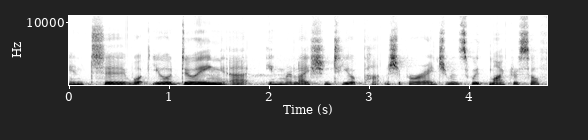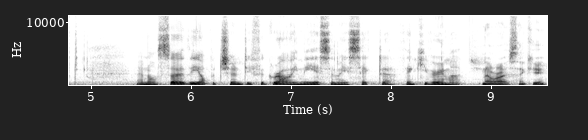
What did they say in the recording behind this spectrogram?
into what you're doing uh, in relation to your partnership arrangements with Microsoft and also the opportunity for growing the SME sector. Thank you very much. No worries, thank you.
